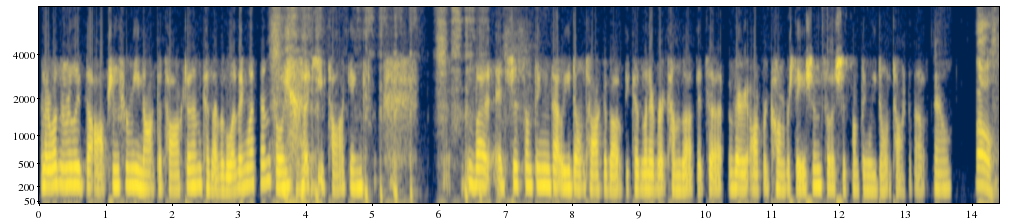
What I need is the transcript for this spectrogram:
And there wasn't really the option for me not to talk to him because I was living with him, so we had to keep talking. but it's just something that we don't talk about because whenever it comes up, it's a very awkward conversation. So it's just something we don't talk about now. Well,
